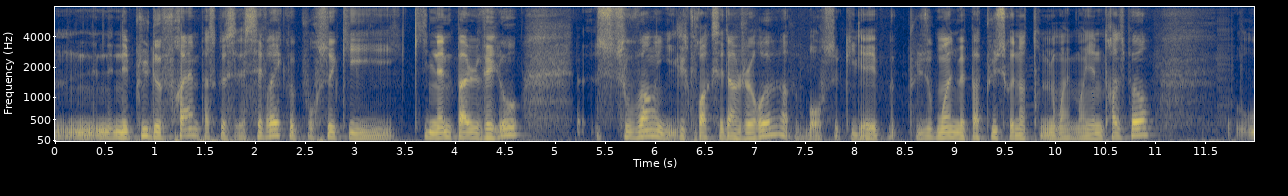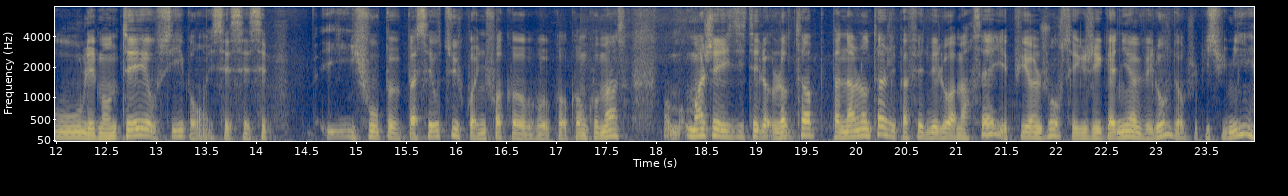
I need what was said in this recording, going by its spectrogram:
n'aient plus de freins, parce que c'est vrai que pour ceux qui, qui n'aiment pas le vélo, souvent ils croient que c'est dangereux. Bon, ce qu'il est plus ou moins, mais pas plus que notre mo- moyen de transport. Ou les montées aussi. Bon, c'est il faut passer au-dessus, quoi, une fois qu'on commence. Moi, j'ai hésité lo- longtemps. Pendant longtemps, j'ai pas fait de vélo à Marseille. Et puis un jour, c'est que j'ai gagné un vélo, donc je m'y suis mis.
